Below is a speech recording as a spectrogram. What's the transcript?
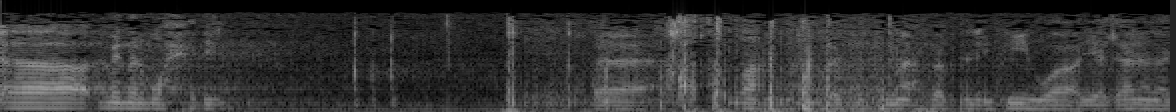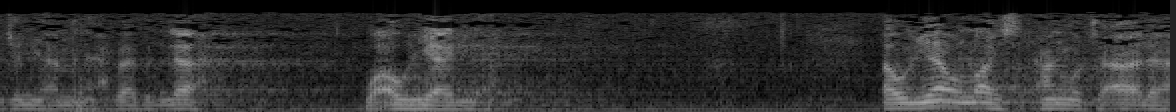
آه، من الموحدين؟ أسأل الله أن كما أحببتني فيه ويجعلنا جميعا من أحباب الله وأولياء الله. أولياء الله سبحانه وتعالى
